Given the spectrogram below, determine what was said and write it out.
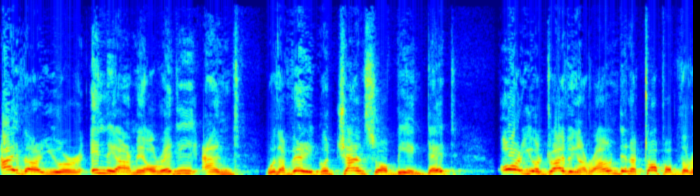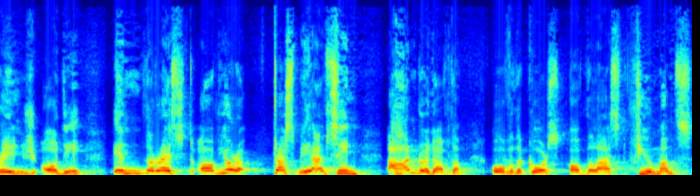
Either you're in the army already and with a very good chance of being dead, or you're driving around in a top of the range Audi in the rest of Europe. Trust me, I've seen a hundred of them over the course of the last few months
